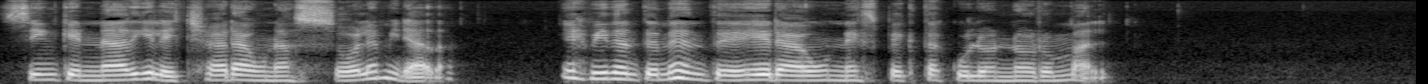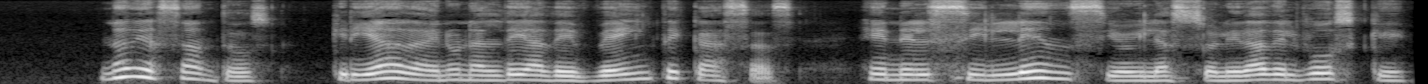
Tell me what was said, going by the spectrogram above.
sin que nadie le echara una sola mirada. Evidentemente era un espectáculo normal. Nadia Santos, criada en una aldea de veinte casas, en el silencio y la soledad del bosque,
